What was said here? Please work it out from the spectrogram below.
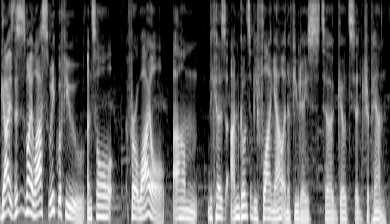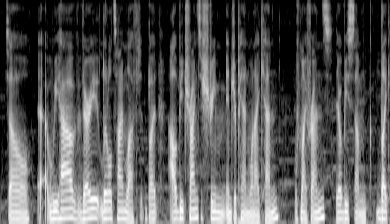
Guys, this is my last week with you until for a while. Um, because I'm going to be flying out in a few days to go to Japan. So uh, we have very little time left, but I'll be trying to stream in Japan when I can with my friends. There'll be some, like,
